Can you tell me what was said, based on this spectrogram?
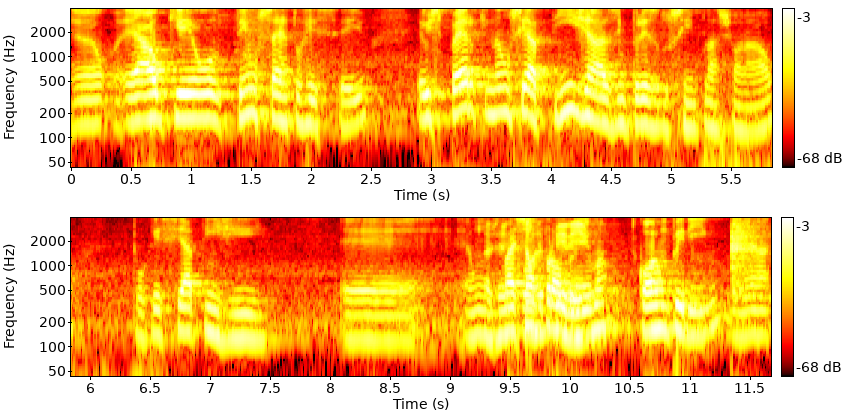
É, é, algo que eu tenho um certo receio. Eu espero que não se atinja as empresas do Simples Nacional, porque se atingir é, é um, vai ser um problema, perigo. corre um perigo. Né?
